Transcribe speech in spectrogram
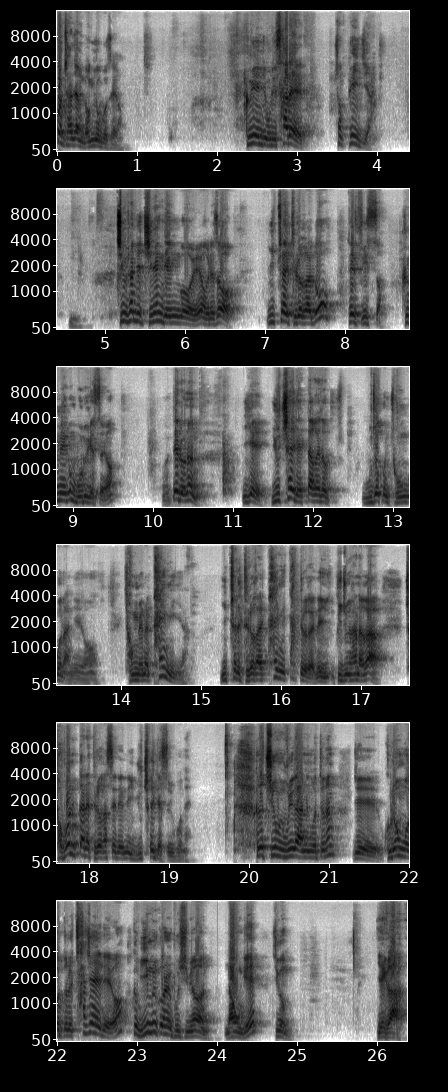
번째 한장 넘겨보세요. 그게 이제 우리 사례 첫 페이지야. 음. 지금 현재 진행된 거예요. 그래서 입찰 들어가도 될 수 있어. 금액은 모르겠어요. 어, 때로는 이게 유찰됐다고 해서 무조건 좋은 건 아니에요. 경매는 타이밍이야. 입찰에 들어갈 타이밍이 딱 들어가야 돼. 그 중에 하나가 저번 달에 들어갔어야 되는데 유찰됐어, 이번에. 그래서 지금 우리가 하는 것들은 이제 그런 것들을 찾아야 돼요. 그럼 이 물건을 보시면 나온 게 지금 얘가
